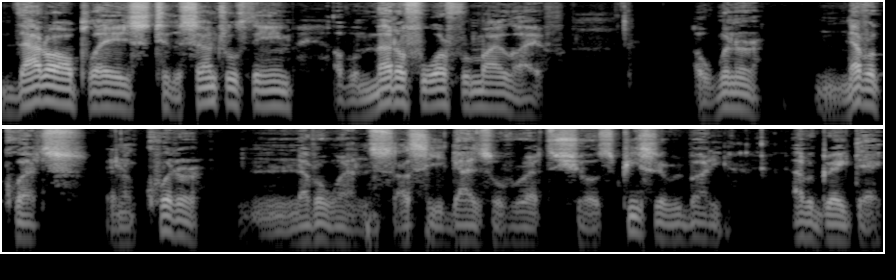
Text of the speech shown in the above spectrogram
That all plays to the central theme of a metaphor for my life. A winner never quits, and a quitter never wins. I'll see you guys over at the shows. Peace, everybody. Have a great day.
